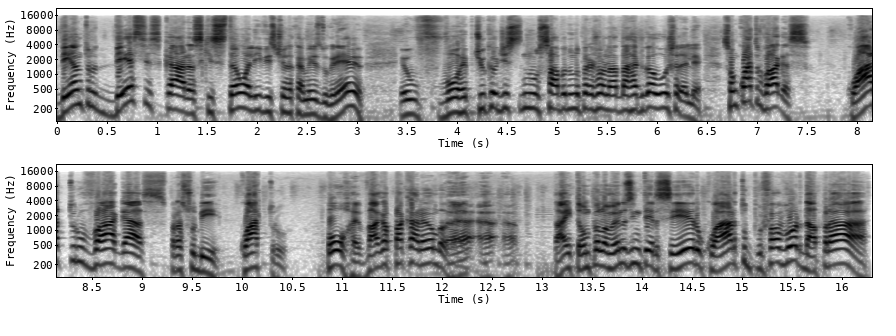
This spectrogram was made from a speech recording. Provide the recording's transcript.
dentro desses caras que estão ali vestindo a camisa do Grêmio, eu vou repetir o que eu disse no sábado no pré-jornada da Rádio Gaúcha, Lelê. São quatro vagas. Quatro vagas pra subir. Quatro. Porra, é vaga pra caramba, velho. É, é, é. Tá, então pelo menos em terceiro, quarto, por favor, dá pra.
